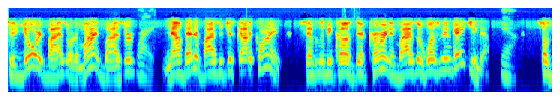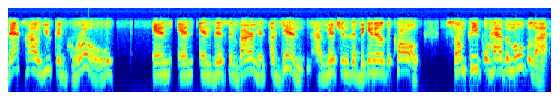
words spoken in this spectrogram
to your advisor or to my advisor. Right. Now that advisor just got a client simply because their current advisor wasn't engaging them. Yeah. So that's how you can grow in in in this environment. Again, I mentioned at the beginning of the call. Some people have immobilized.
